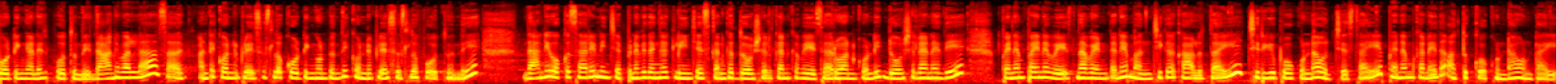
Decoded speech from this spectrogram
కోటింగ్ అనేది పోతుంది. దానివల్ల అంటే కొన్ని ప్లేసెస్లో కోటింగ్ ఉంటుంది కొన్ని ప్లేసెస్లో పోతుంది. దాన్ని ఒకసారి నేను చెప్పిన విధంగా క్లీన్ చేసి కనుక దోశలు కనుక వేశారు అనుకోండి దోశలు అనేది పెనం పైన వేసిన వెంటనే మంచిగా కాలుతాయి చిరిగిపోకుండా వచ్చేస్తాయి. పెనంకి అనేది అతుక్కోకుండా ఉంటాయి.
